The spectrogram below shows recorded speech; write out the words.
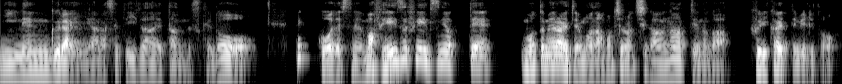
2年ぐらいやらせていただいたんですけど、結構ですね、まあフェーズフェーズによって求められているものはもちろん違うなっていうのが振り返ってみると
